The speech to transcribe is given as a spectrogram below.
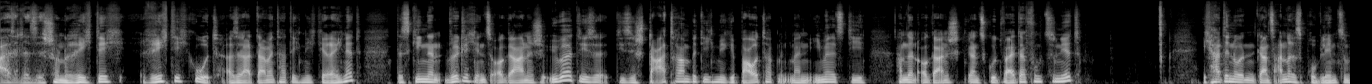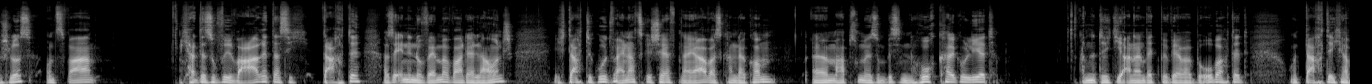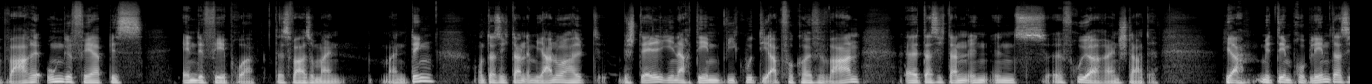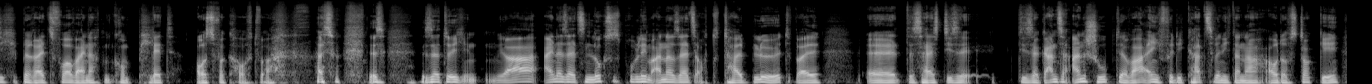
Also das ist schon richtig, richtig gut. Also damit hatte ich nicht gerechnet. Das ging dann wirklich ins Organische über. Diese, diese Startrampe, die ich mir gebaut habe mit meinen E-Mails, die haben dann organisch ganz gut weiter funktioniert. Ich hatte nur ein ganz anderes Problem zum Schluss. Und zwar, ich hatte so viel Ware, dass ich dachte, also Ende November war der Launch. Ich dachte, gut, Weihnachtsgeschäft, naja, was kann da kommen? Ähm, hab's mir so ein bisschen hochkalkuliert. Habe natürlich die anderen Wettbewerber beobachtet und dachte, ich habe Ware ungefähr bis Ende Februar. Das war so mein, mein Ding. Und dass ich dann im Januar halt bestelle, je nachdem, wie gut die Abverkäufe waren, äh, dass ich dann in, ins äh, Frühjahr reinstarte. Ja, mit dem Problem, dass ich bereits vor Weihnachten komplett ausverkauft war. Also das, ist natürlich ja einerseits ein Luxusproblem, andererseits auch total blöd, weil äh, das heißt diese dieser ganze Anschub, der war eigentlich für die Katz, wenn ich danach out of stock gehe.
